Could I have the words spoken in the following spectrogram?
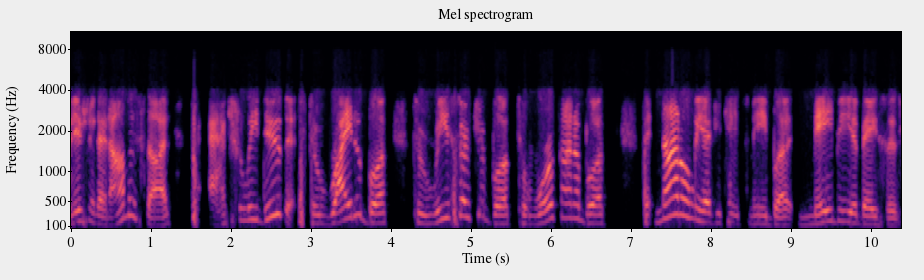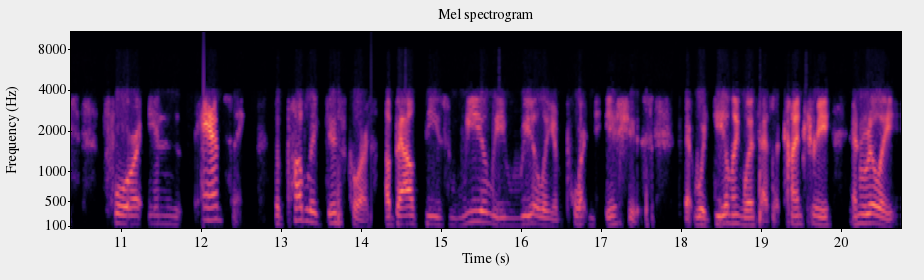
vision at Amistad to actually do this, to write a book, to research a book, to work on a book that not only educates me, but may be a basis for enhancing the public discourse about these really, really important issues that we're dealing with as a country and really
